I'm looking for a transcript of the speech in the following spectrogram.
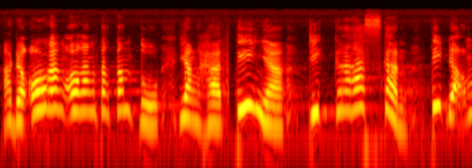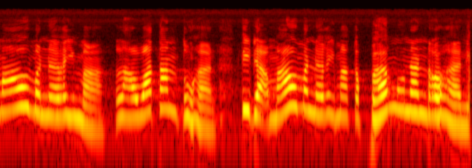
Ada orang-orang tertentu yang hatinya dikeraskan, tidak mau menerima lawatan Tuhan, tidak mau menerima kebangunan rohani.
